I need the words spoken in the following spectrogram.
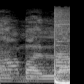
on my life.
